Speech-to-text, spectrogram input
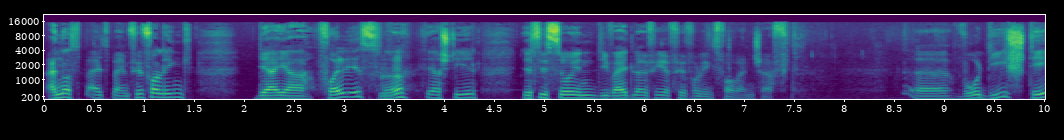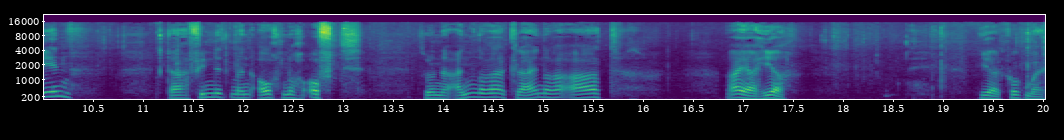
Anders als beim Pfifferling, der ja voll ist, Mhm. ne, der Stiel. Das ist so in die weitläufige Pfifferlingsverwandtschaft. Äh, wo die stehen, da findet man auch noch oft so eine andere, kleinere Art. Ah ja, hier. Hier, guck mal.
